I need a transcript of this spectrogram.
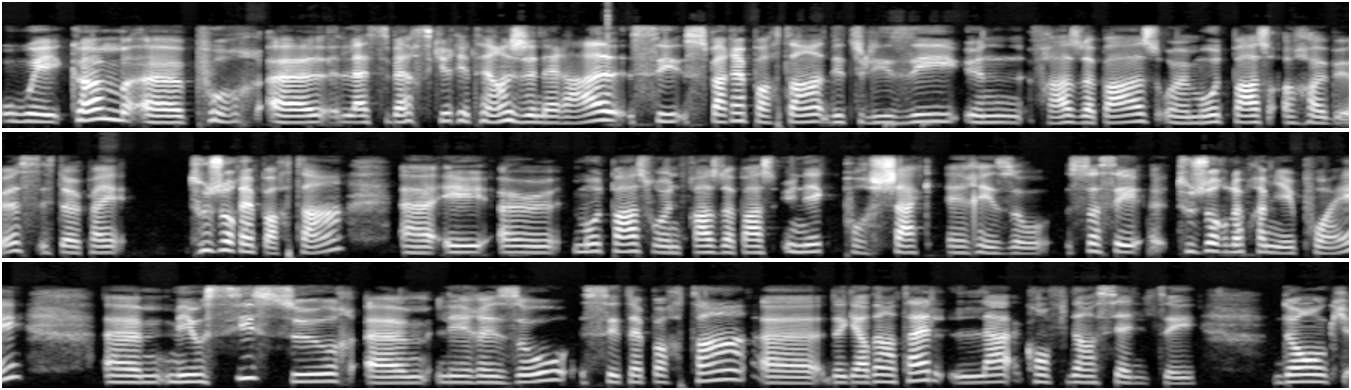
Oui, comme euh, pour euh, la cybersécurité en général, c'est super important d'utiliser une phrase de passe ou un mot de passe robuste. C'est un toujours important euh, et un mot de passe ou une phrase de passe unique pour chaque réseau. Ça, c'est toujours le premier point. mais aussi sur les réseaux, c'est important de garder en tête la confidentialité. Donc,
